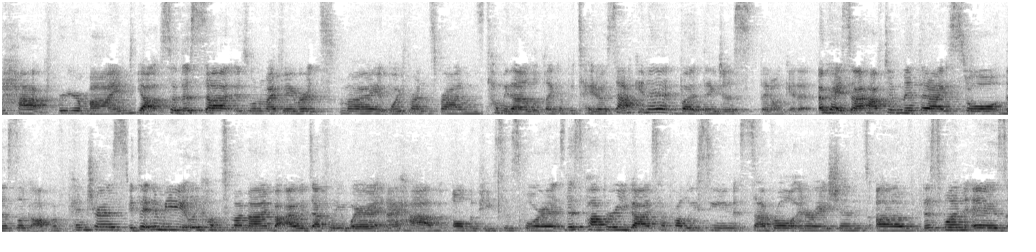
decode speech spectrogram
hack for your mind. Yeah, so this set is one of my favorites. My boyfriend's friends tell me that I look like a potato sack in it, but they just, they don't get it. Okay, so I have to admit that I stole this look off of Pinterest. It didn't immediately come to my mind, but I would definitely wear it and I have all the pieces for it. This puffer you guys have probably seen several iterations of. This one is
